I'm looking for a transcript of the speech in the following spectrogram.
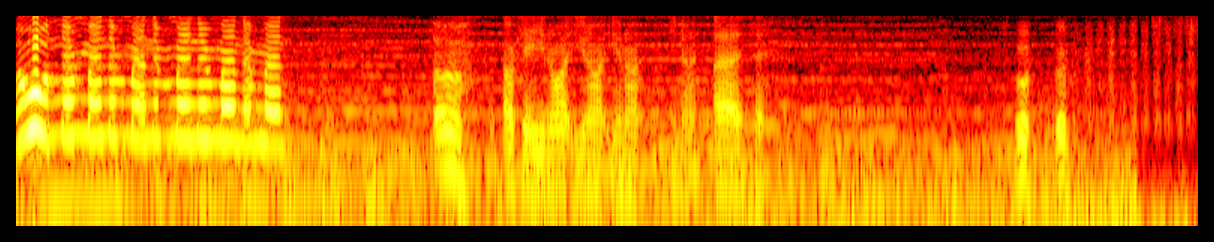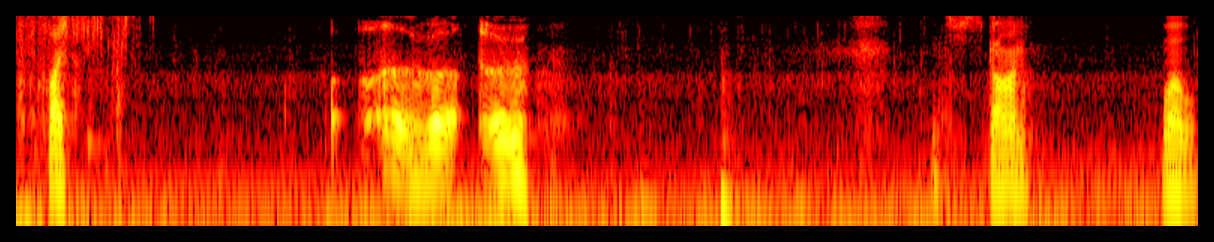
Oh, never mind, never mind, never mind, never mind, never mind. Oh, okay, you know what, you know what, you know what, you know what, uh, say. Oh, oh. It's gone. Whoa.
